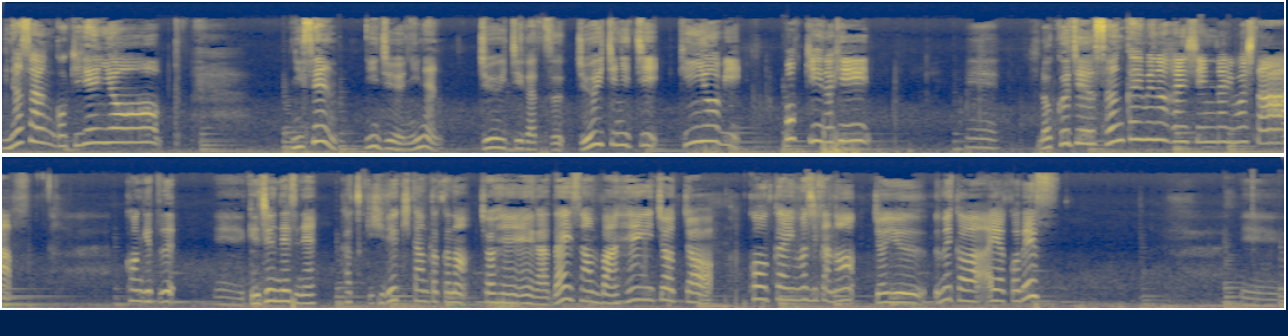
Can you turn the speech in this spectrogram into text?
皆さんごきげんよう。2022年11月11日金曜日ポッキーの日、えー、63回目の配信になりました。今月、えー、下旬ですね。勝木秀幸監督の長編映画第3番変異蝶々。公開間近の女優梅川彩子です、えー、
